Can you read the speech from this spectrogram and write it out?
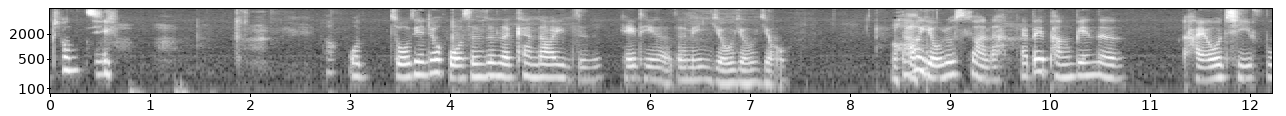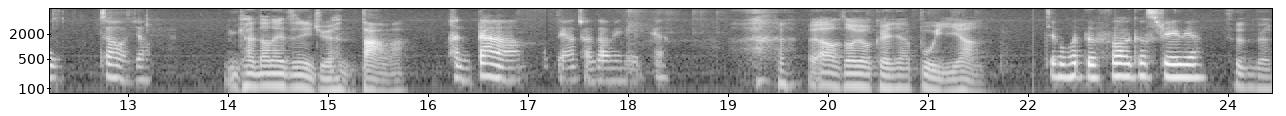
冲击。啊我昨天就活生生的看到一只黑天鹅在那边游游游，然后游就算了，还被旁边的海鸥欺负，超好笑，你看到那只，你觉得很大吗？很大啊！等下传照片给你看。在 澳洲又跟人家不一样，就 What the fuck Australia？真的。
